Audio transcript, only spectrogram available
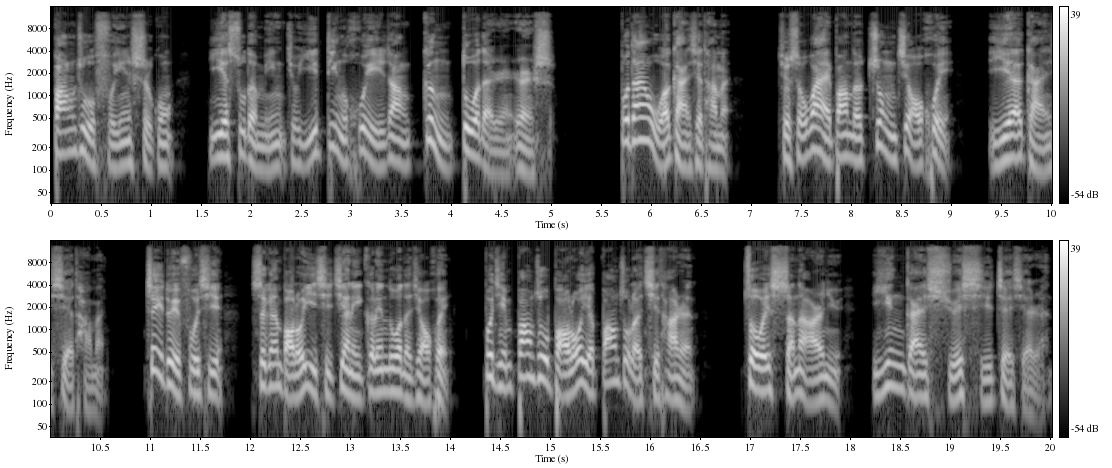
帮助福音事工，耶稣的名就一定会让更多的人认识。不单我感谢他们，就是外邦的众教会也感谢他们。这对夫妻是跟保罗一起建立哥林多的教会，不仅帮助保罗，也帮助了其他人。作为神的儿女，应该学习这些人，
